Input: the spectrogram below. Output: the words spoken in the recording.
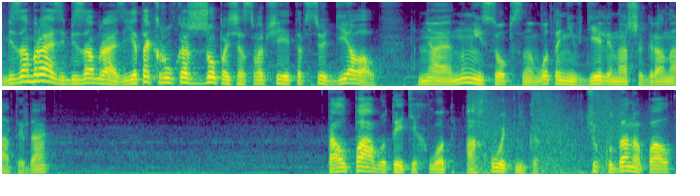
Безобразие, безобразие. Я так рукожопа сейчас вообще это все делал. А, ну и, собственно, вот они в деле наши гранаты, да? Толпа вот этих вот охотников. Че, куда напал?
